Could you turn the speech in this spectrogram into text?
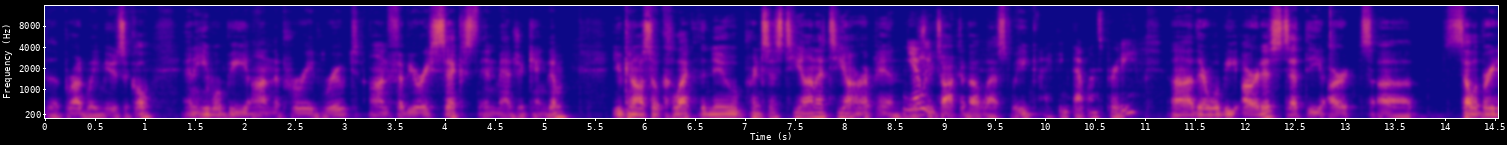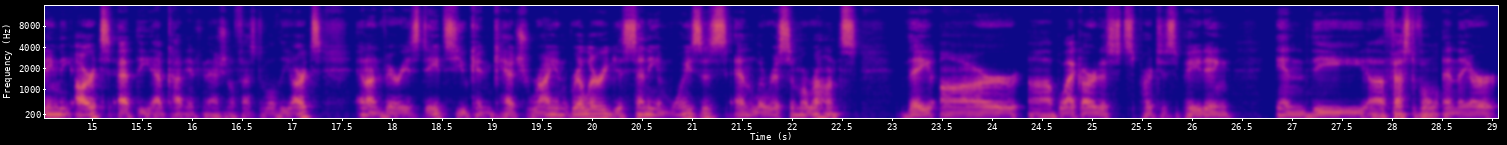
the Broadway musical, and he will be on the parade route on February 6th in Magic Kingdom. You can also collect the new Princess Tiana tiara pin, Yeah, which we, we- talked about last week. I think that one's pretty. Uh, there will be artists at the arts, uh, celebrating the arts at the Epcot International Festival of the Arts. And on various dates, you can catch Ryan Riller, Yesenia Moises, and Larissa Morantz. They are uh, black artists participating in the uh, festival, and they are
